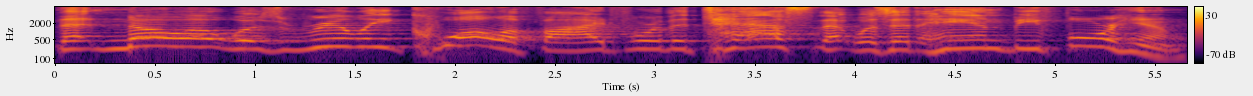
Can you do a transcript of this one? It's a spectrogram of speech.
that Noah was really qualified for the task that was at hand before him.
